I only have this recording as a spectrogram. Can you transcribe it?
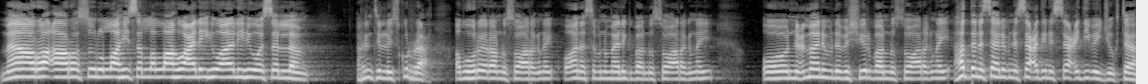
maa ra'aa rasuulu llahi sala allahu calayhi waaalihi wasalam arrintii laysku raac abu hureyraanu soo aragnay oo anas bnu maalik baanu soo aragnay oo nucmaan ibnu bashiir baanu soo aragnay haddana sahl ibni sacdin asaacidi bay joogtaa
